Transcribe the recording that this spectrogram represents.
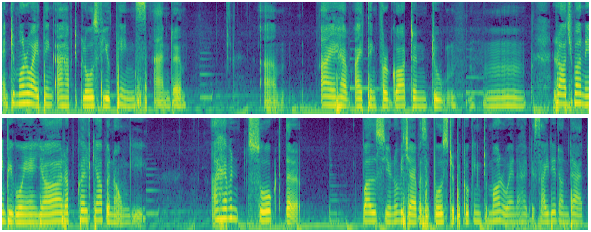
And tomorrow I think I have to close few things and uh, um, I have I think forgotten to hmm, राजमा नहीं भिगोए हैं यार अब कल क्या बनाऊंगी I haven't soaked the pulse you know which I was supposed to be cooking tomorrow and I had decided on that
